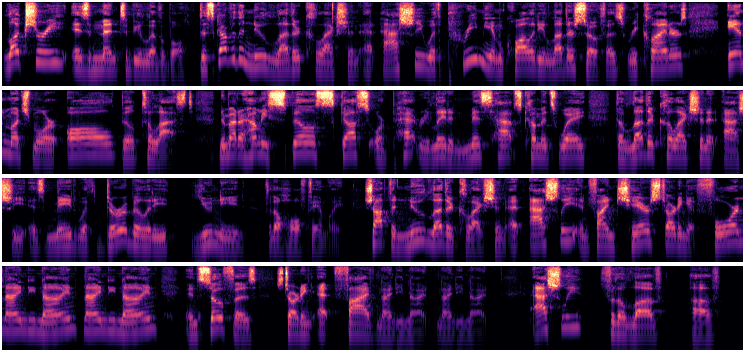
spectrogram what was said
Luxury is meant to be livable. Discover the new leather collection at Ashley with premium quality leather sofas, recliners, and much more, all built to last. No matter how many spills, scuffs, or pet related mishaps come its way, the leather collection at Ashley is made with durability you need for the whole family. Shop the new leather collection at Ashley and find chairs starting at $499.99 and sofas starting at $599.99. Ashley for the love of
